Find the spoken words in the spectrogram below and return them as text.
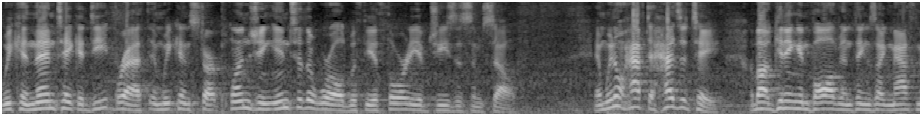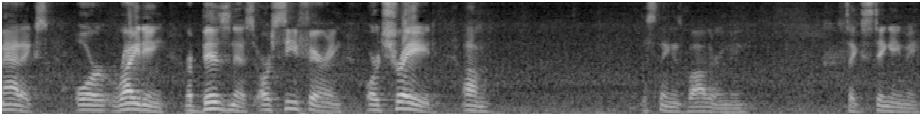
we can then take a deep breath and we can start plunging into the world with the authority of Jesus himself. And we don't have to hesitate about getting involved in things like mathematics or writing or business or seafaring or trade. Um, this thing is bothering me. It's like stinging me.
